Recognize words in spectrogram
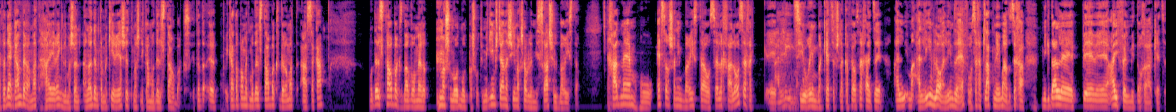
אתה יודע גם ברמת ה hiring למשל אני לא יודע אם אתה מכיר יש את מה שנקרא מודל סטארבקס. הכרת פעם את מודל סטארבקס ברמת העסקה? מודל סטארבקס בא ואומר משהו מאוד מאוד פשוט אם מגיעים שתי אנשים עכשיו למשרה של בריסטה. אחד מהם הוא עשר שנים בריסטה עושה לך לא עושה לך אה, עלים. ציורים בקצף של הקפה עושה לך את זה עלים, עלים לא עלים זה איפה עושה לך תלת מימד עושה לך מגדל אה, אה, אייפל מתוך הקצף.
